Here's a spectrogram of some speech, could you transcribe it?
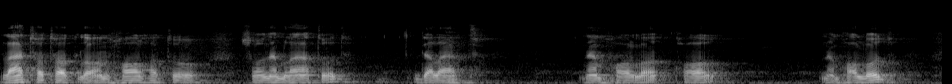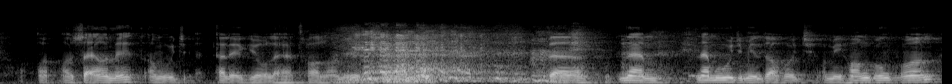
láthatatlan, hallható, szóval nem látod, de lát, nem hallod, hall, nem hallod, az elmét amúgy elég jól lehet hallani, de nem, nem úgy, mint ahogy a mi hangunk van,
